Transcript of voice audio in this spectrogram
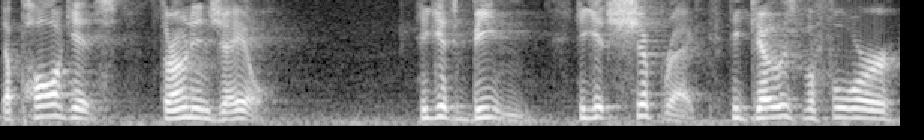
that paul gets thrown in jail. He gets beaten. He gets shipwrecked. He goes before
